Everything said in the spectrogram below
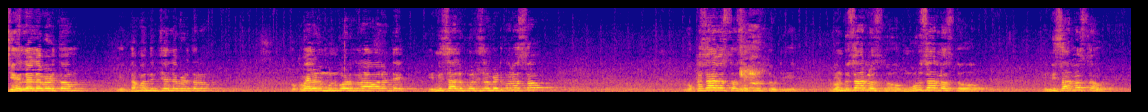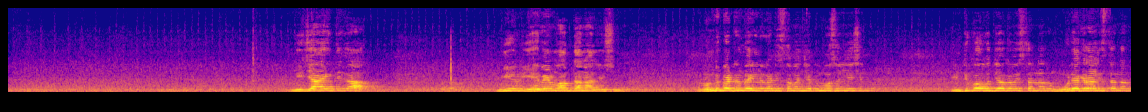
జైళ్ళల్లో పెడతాం. ఎంతమందిని జైల్లో పెడతారు? ఒకవేళ నువ్వు మున్గోడుకు రావాలంటే ఎన్నిసార్లు పోలీసులను పెట్టుకొని వస్తావు? ఒక్కసారి వస్తావు సెక్యూరిటీ తోటి రెండు సార్లు వస్తావు మూడు సార్లు వస్తావు ఎన్నిసార్లు వస్తావు? నిజాయితీగా మీరు ఏమేమి వాగ్దానాలు చేసిండు రెండు బెడ్రూమ్లో ఇల్లు కట్టిస్తామని చెప్పి మోసం చేసిండు ఇంటికో ఉద్యోగం ఇస్తున్నారు మూడు ఎకరాలు ఇస్తున్నారు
